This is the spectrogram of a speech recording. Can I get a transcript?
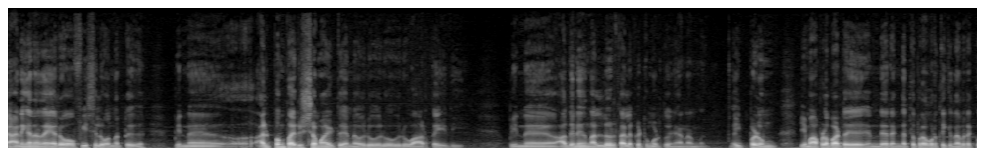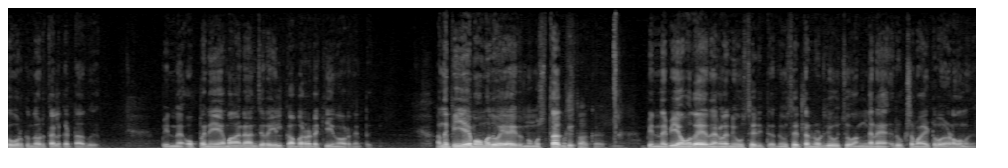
ഞാനിങ്ങനെ നേരെ ഓഫീസിൽ വന്നിട്ട് പിന്നെ അല്പം പരുഷമായിട്ട് തന്നെ ഒരു ഒരു വാർത്ത എഴുതി. പിന്നെ അതിന് നല്ലൊരു തലക്കെട്ടും കൊടുത്തു ഞാനന്ന്. ഇപ്പോഴും ഈ മാപ്പിളപ്പാട്ടിന്റെ രംഗത്ത് പ്രവർത്തിക്കുന്നവരൊക്കെ ഓർക്കുന്ന ഒരു തലക്കെട്ടാത് പിന്നെ ഒപ്പനയെ മാനാഞ്ചിറയിൽ കബറടക്കി എന്ന് പറഞ്ഞിട്ട്. അന്ന് പി എ മുഹമ്മദ് വൈ ആയിരുന്നു മുസ്താഖ്. പിന്നെ പി എ മുഹമ്മദ് ആയിരുന്നു ഞങ്ങളെ ന്യൂസ് എഡിറ്റർ. ന്യൂസ് എഡിറ്ററിനോട് ചോദിച്ചു അങ്ങനെ രൂക്ഷമായിട്ട് വേണമെന്ന്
